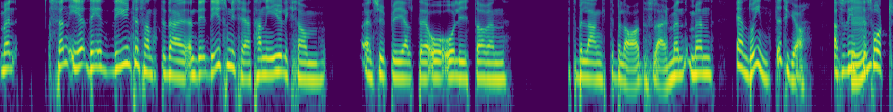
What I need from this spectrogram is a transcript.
men sen är det, det är ju intressant det där. Det, det är ju som ni säger att han är ju liksom en superhjälte och, och lite av en ett belangt blad. Sådär. Men, men ändå inte tycker jag. Alltså det är Mm. lite svårt,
